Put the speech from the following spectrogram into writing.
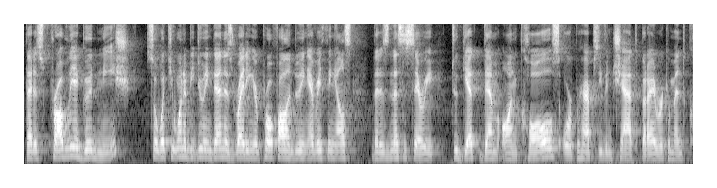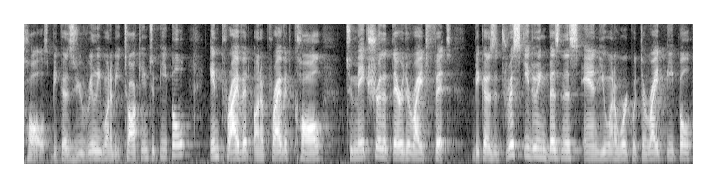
that is probably a good niche. So what you want to be doing then is writing your profile and doing everything else that is necessary to get them on calls or perhaps even chat, but I recommend calls because you really want to be talking to people in private on a private call to make sure that they're the right fit because it's risky doing business and you want to work with the right people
